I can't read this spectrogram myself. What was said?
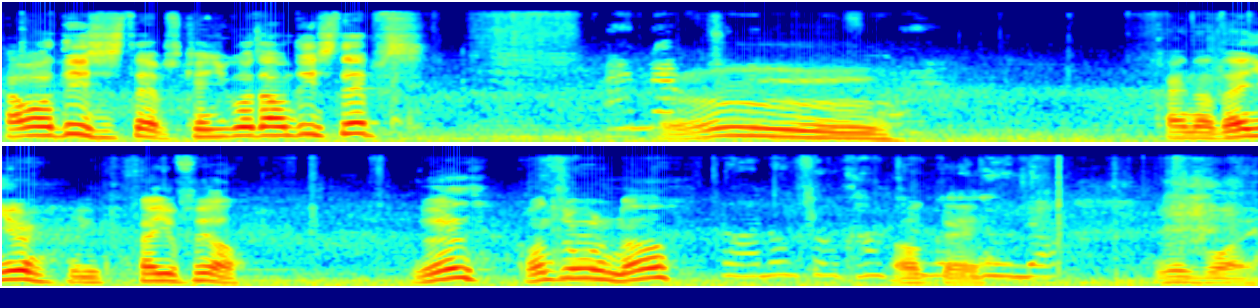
How about these steps? Can you go down these steps? I'm not Ooh. Kind of danger? You, how you feel? Good? Control? No? No, I don't feel comfortable Okay. doing that. Good boy.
